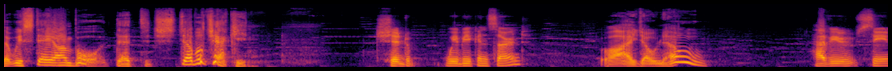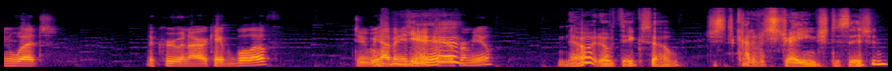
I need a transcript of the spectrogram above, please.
That we stay on board. That just double checking. Should we be concerned? Well, I don't know. Have you seen what the crew and I are capable of? Do we have anything to Yeah. fear from you? No, I don't think so. Just kind of a strange decision.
